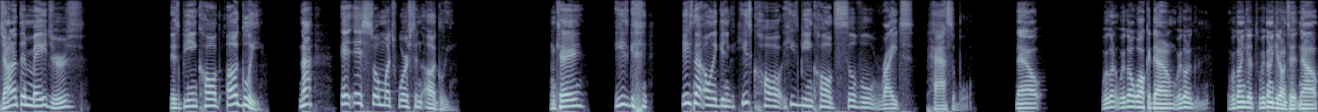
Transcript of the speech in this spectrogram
Jonathan Majors is being called ugly. Not it is so much worse than ugly. Okay? He's he's not only getting he's called he's being called civil rights passable. Now, we're gonna we're gonna walk it down. We're gonna we're gonna get we're gonna get onto it. Now,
